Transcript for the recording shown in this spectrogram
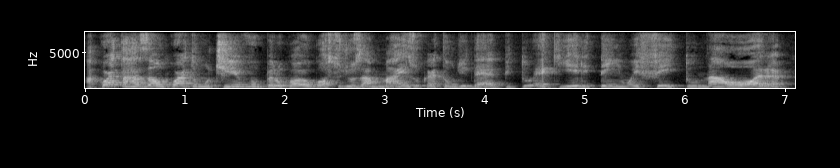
A quarta razão, o quarto motivo pelo qual eu gosto de usar mais o cartão de débito é que ele tem um efeito na hora.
